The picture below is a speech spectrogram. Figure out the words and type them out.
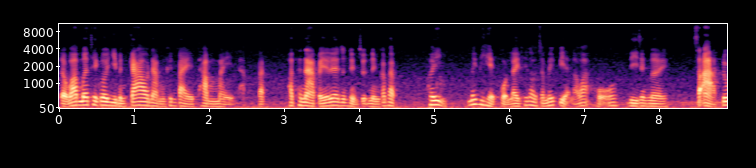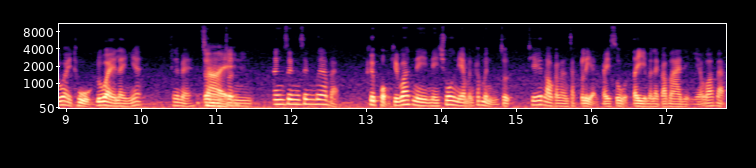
แต่ว่าเมื่อเทคโนโลยีมันก้าวนำขึ้นไปทำใหม่ทำแบบ พัฒนาไปเรื่อยๆจนถึงจุดหนึ่งก็แบบเฮ้ยไม่มีเหตุผลอะไรที่เราจะไม่เปลี่ยนแล้วอะโห ดีจังเลย สะอาดด้วยถูกด้วยอะไรเงี้ยใช่ไหมจนใช่จนซึ่งซึ่งซึ่งเมื่อแบบ คือผมคิดว่าในในช่วงเนี้ยมันก็เหมือนจุดที่เรากำลังจะเปลี่ยนไปสู่ธีมอะไรประมาณอย่างเงี้ยว่าแบบ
